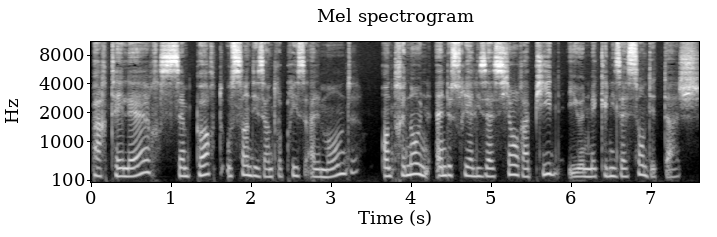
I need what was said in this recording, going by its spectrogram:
par Taylor s'importe au sein des entreprises allemandes, entraînant une industrialisation rapide et une mécanisation des tâches.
